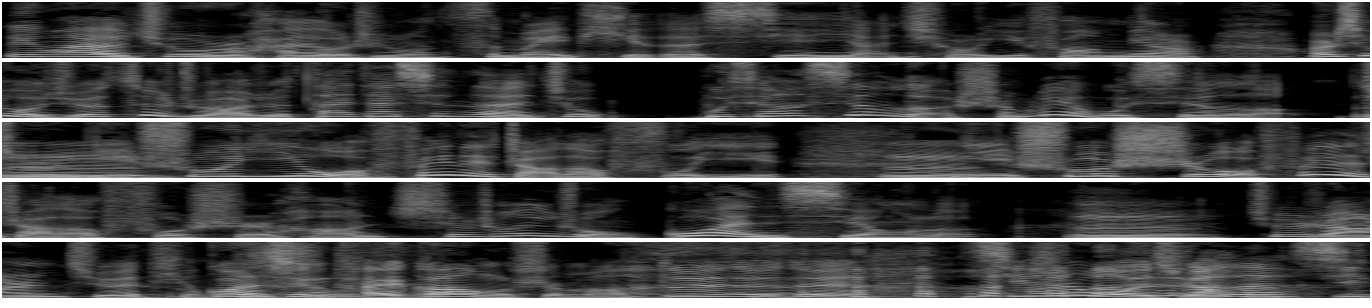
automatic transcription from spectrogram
另外就是还有这种自媒体的吸引眼球，一方面儿，而且我觉得最主要就是大家现在就不相信了，什么也不信了。就是你嗯说一，我非得找到负一；嗯你说十，我非得找到负十，好像形成一种惯性了，嗯，就让人觉得挺惯性抬。杠是吗？对对对，其实我觉得 其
